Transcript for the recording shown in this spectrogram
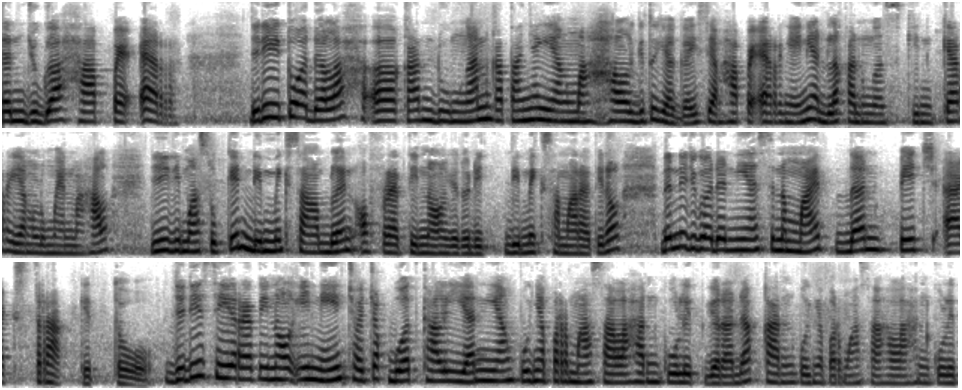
dan juga HPR. Jadi itu adalah uh, kandungan katanya yang mahal gitu ya guys. Yang HPR-nya ini adalah kandungan skincare yang lumayan mahal. Jadi dimasukin di mix sama blend of retinol gitu, di, di mix sama retinol. Dan dia juga ada niacinamide dan peach extract gitu. Jadi si retinol ini cocok buat kalian yang punya permasalahan kulit geradakan, punya permasalahan kulit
